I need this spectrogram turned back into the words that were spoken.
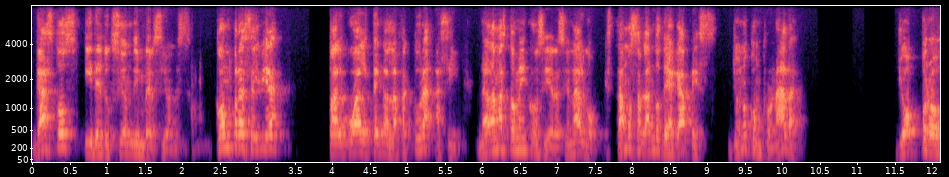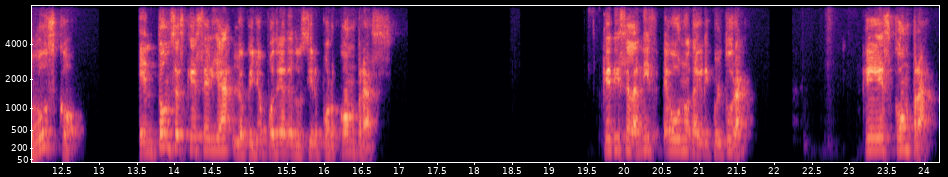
gastos y deducción de inversiones. Compras, Elvira, tal cual tenga la factura, así. Nada más tome en consideración algo. Estamos hablando de agapes. Yo no compro nada. Yo produzco. Entonces, ¿qué sería lo que yo podría deducir por compras? ¿Qué dice la NIF E1 de Agricultura? ¿Qué es compra?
